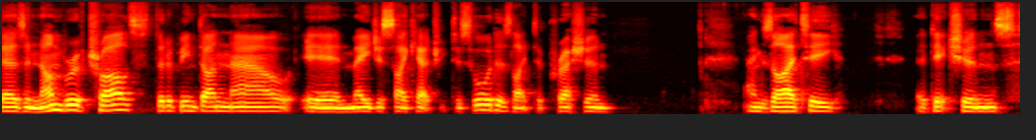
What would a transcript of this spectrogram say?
there's a number of trials that have been done now in major psychiatric disorders like depression, anxiety, addictions.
